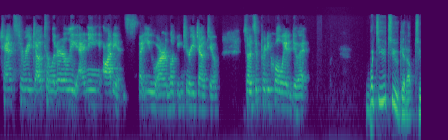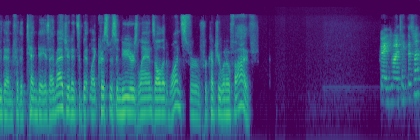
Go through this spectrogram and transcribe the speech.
chance to reach out to literally any audience that you are looking to reach out to. So it's a pretty cool way to do it. What do you two get up to then for the ten days? I imagine it's a bit like Christmas and New Year's lands all at once for for Country 105. Gregg, you want to take this one?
